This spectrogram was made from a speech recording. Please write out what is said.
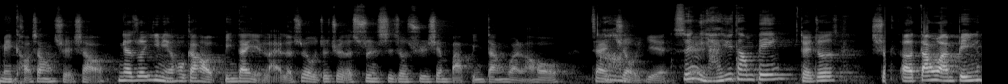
没考上学校，应该说一年后刚好兵单也来了，所以我就觉得顺势就去先把兵当完，然后再就业。所以你还去当兵？对，就是选呃当完兵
